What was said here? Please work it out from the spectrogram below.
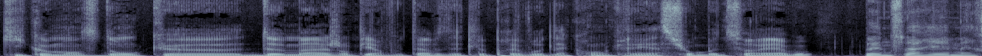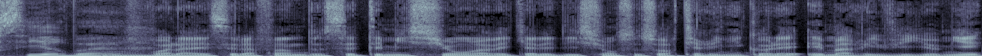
qui commence donc demain. Jean-Pierre Vouta, vous êtes le prévôt de la congrégation. Bonne soirée soirée à vous. Bonne soirée, merci, au revoir. Voilà, et c'est la fin de cette émission avec à l'édition ce soir Thierry Nicolet et Marie Villemier.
